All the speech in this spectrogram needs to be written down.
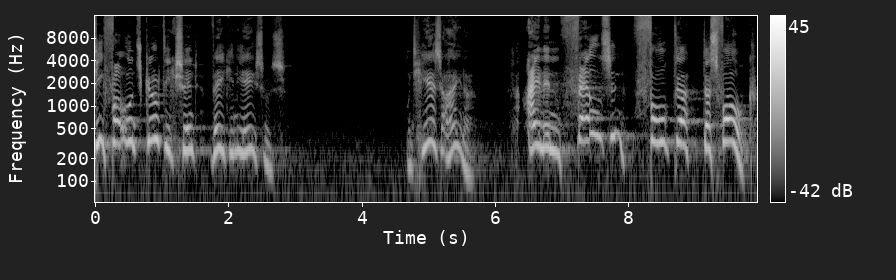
die für uns gültig sind wegen Jesus. Und hier ist einer. Einen Felsen folgte das Volk.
